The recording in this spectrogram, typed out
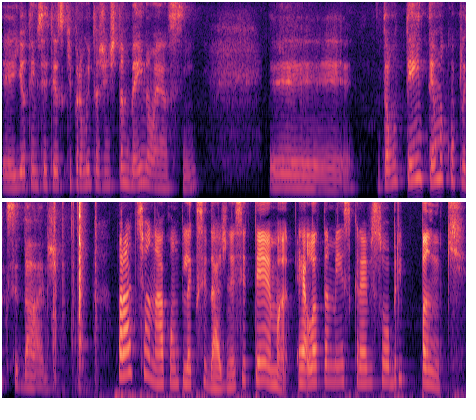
é, e eu tenho certeza que para muita gente também não é assim. É, então, tem, tem uma complexidade. Para adicionar complexidade nesse tema, ela também escreve sobre punk.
